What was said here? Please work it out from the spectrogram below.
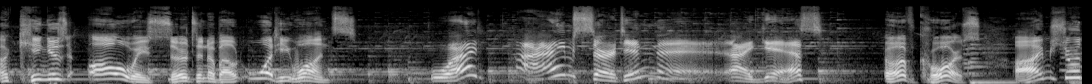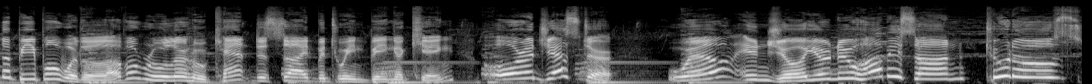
A king is always certain about what he wants. What? I'm certain, uh, I guess. Of course. I'm sure the people would love a ruler who can't decide between being a king or a jester. Well, enjoy your new hobby, son. Toodles!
